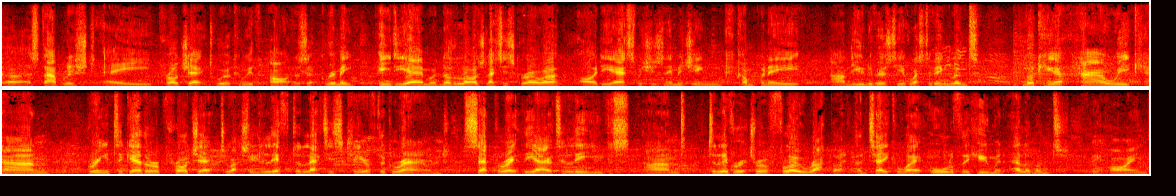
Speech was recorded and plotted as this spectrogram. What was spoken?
uh, established a project working with partners at Grimme, PDM, another large lettuce grower, IDS, which is an imaging company, and the University of West of England, looking at how we can bring together a project to actually lift a lettuce clear of the ground, separate the outer leaves, and deliver it to a flow wrapper and take away all of the human element behind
